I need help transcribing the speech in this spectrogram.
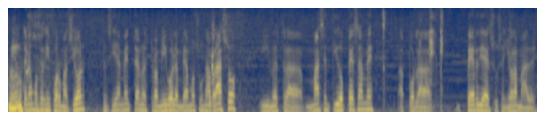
No tenemos esa información. Sencillamente a nuestro amigo le enviamos un abrazo y nuestra más sentido pésame por la pérdida de su señora madre.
